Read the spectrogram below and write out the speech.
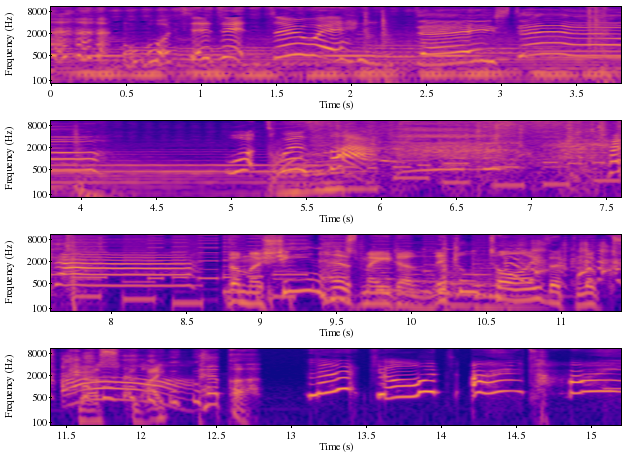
What is it doing? Stay still. What was that? Ta-da! The machine has made a little toy that looks oh. just like Peppa. Look, George, I'm tiny.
